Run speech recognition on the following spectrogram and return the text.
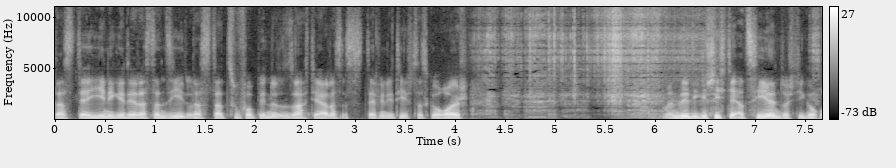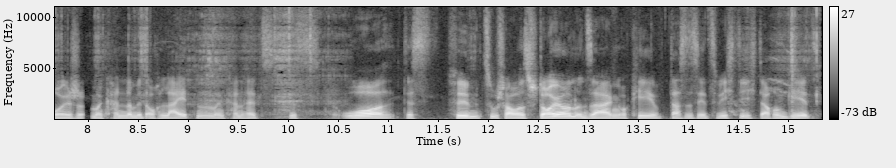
dass derjenige, der das dann sieht, das dazu verbindet und sagt, ja, das ist definitiv das Geräusch. Man will die Geschichte erzählen durch die Geräusche. Man kann damit auch leiten, man kann halt das Ohr des Filmzuschauers steuern und sagen, okay, das ist jetzt wichtig, darum geht's.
